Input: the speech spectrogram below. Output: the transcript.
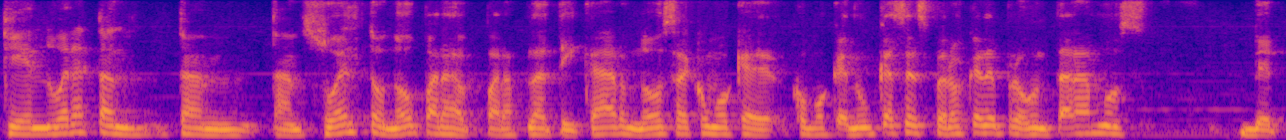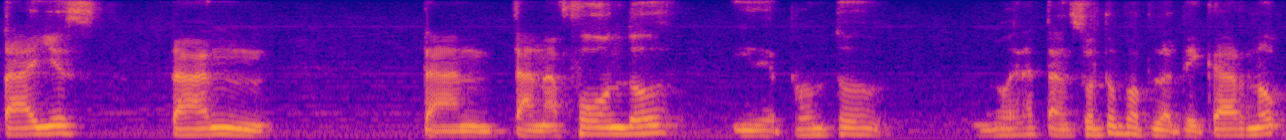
que no era tan, tan, tan suelto, ¿no? Para, para platicar, ¿no? O sea, como que, como que nunca se esperó que le preguntáramos detalles tan, tan, tan a fondo y de pronto no era tan suelto para platicar, ¿no?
